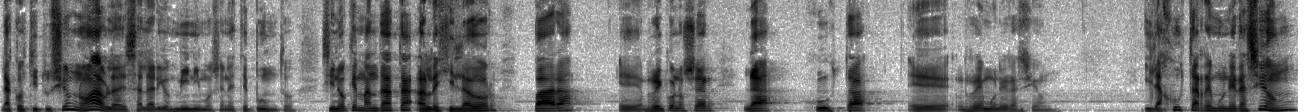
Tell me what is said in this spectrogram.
La Constitución no habla de salarios mínimos en este punto, sino que mandata al legislador para eh, reconocer la justa eh, remuneración. Y la justa remuneración,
